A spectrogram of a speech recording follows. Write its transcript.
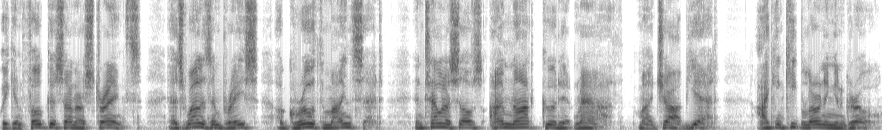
We can focus on our strengths as well as embrace a growth mindset and tell ourselves, I'm not good at math, my job yet. I can keep learning and grow.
